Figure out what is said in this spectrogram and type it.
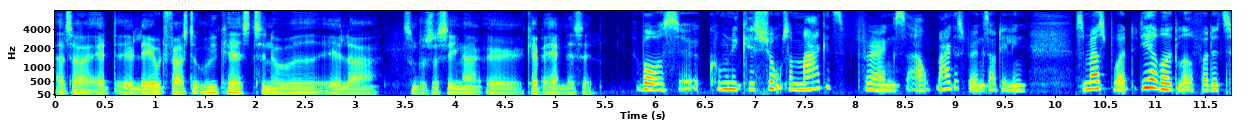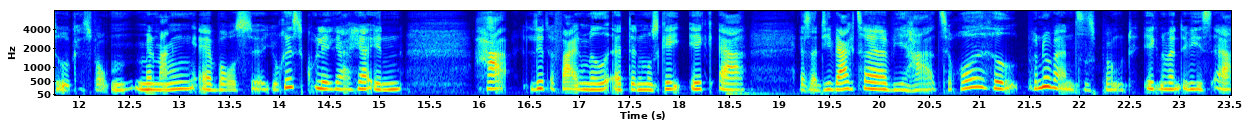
Altså at øh, lave et første udkast til noget, eller som du så senere øh, kan behandle selv? Vores øh, kommunikations- og markedsføringsav, markedsføringsafdeling, som jeg også spurgte, de har været glade for det til udkastformen, men mange af vores øh, juristkollegaer herinde har lidt erfaring med, at den måske ikke er, altså de værktøjer, vi har til rådighed på nuværende tidspunkt, ikke nødvendigvis er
